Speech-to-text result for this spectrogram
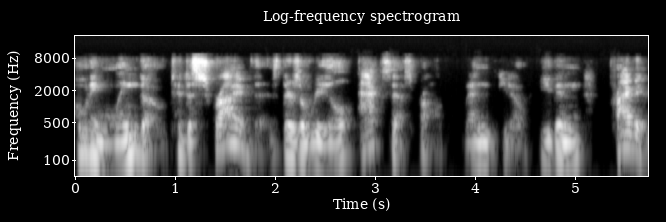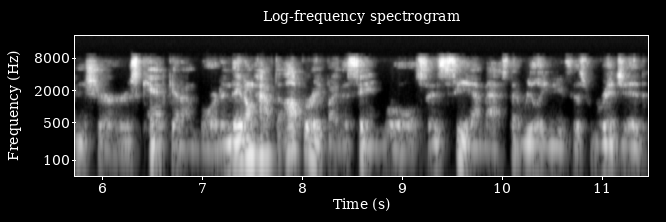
coding lingo to describe this, there's a real access problem. And you know, even private insurers can't get on board and they don't have to operate by the same rules as CMS that really needs this rigid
